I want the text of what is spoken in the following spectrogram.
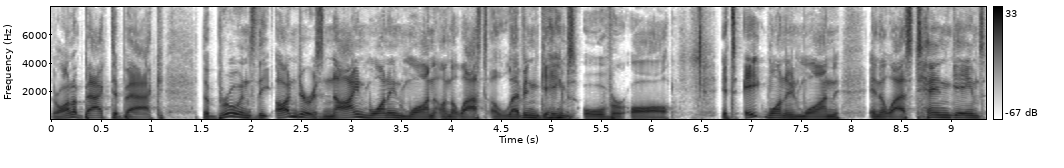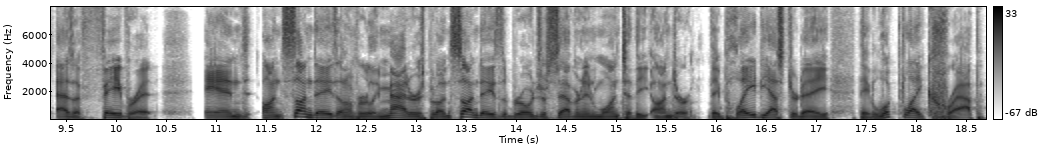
They're on a back to back. The Bruins, the under is 9 1 and 1 on the last 11 games overall. It's 8 1 and 1 in the last 10 games as a favorite. And on Sundays, I don't know if it really matters, but on Sundays, the Bruins are 7 and 1 to the under. They played yesterday. They looked like crap.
